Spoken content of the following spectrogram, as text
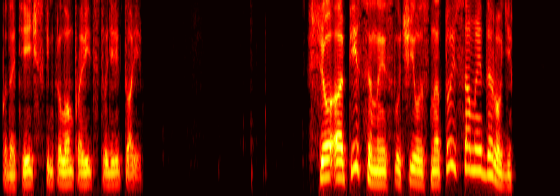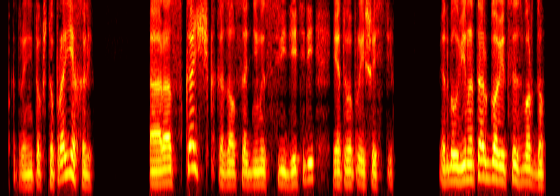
под отеческим крылом правительства директории. Все описанное случилось на той самой дороге, по которой они только что проехали, а рассказчик оказался одним из свидетелей этого происшествия. Это был виноторговец из Бордо.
